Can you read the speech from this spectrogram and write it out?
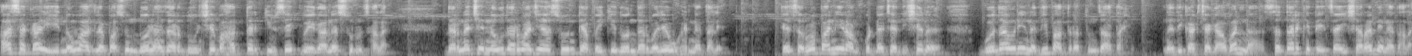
आज सकाळी नऊ वाजल्यापासून दोन हजार दोनशे बहात्तर क्युसेक वेगानं सुरू झाला. धरणाचे नऊ दरवाजे असून त्यापैकी दोन दरवाजे उघडण्यात आले. हे सर्व पाणी रामकुंडाच्या दिशेनं गोदावरी नदीपात्रातून जात आहे. नदीकाठच्या गावांना सतर्कतेचा इशारा देण्यात आला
